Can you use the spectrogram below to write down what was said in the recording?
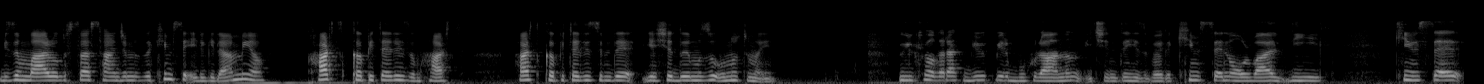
Bizim varoluşsal sancımızla kimse ilgilenmiyor. Hard kapitalizm, hard. Hard kapitalizmde yaşadığımızı unutmayın. Ülke olarak büyük bir buhranın içindeyiz. Böyle kimse normal değil. Kimse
